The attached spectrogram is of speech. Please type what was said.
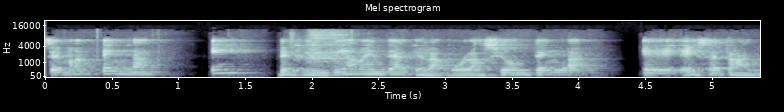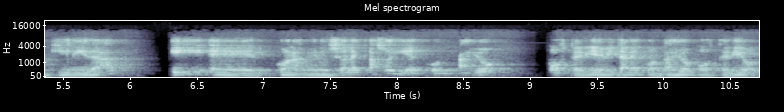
se mantenga y definitivamente a que la población tenga eh, esa tranquilidad y eh, con la disminución de casos y el contagio posterior, evitar el contagio posterior.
